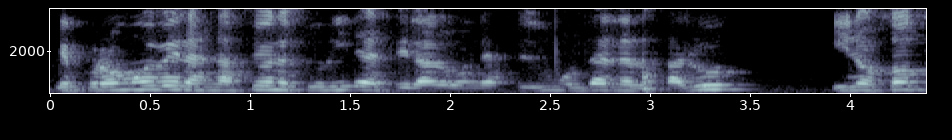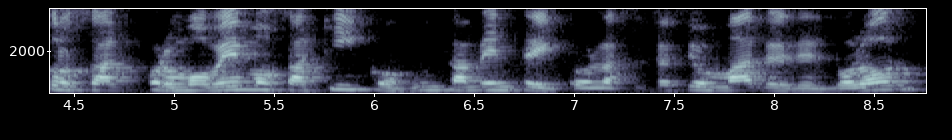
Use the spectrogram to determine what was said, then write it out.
que promueve las Naciones Unidas y la Organización Mundial de la Salud y nosotros promovemos aquí conjuntamente con la Asociación Madres del Dolor,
